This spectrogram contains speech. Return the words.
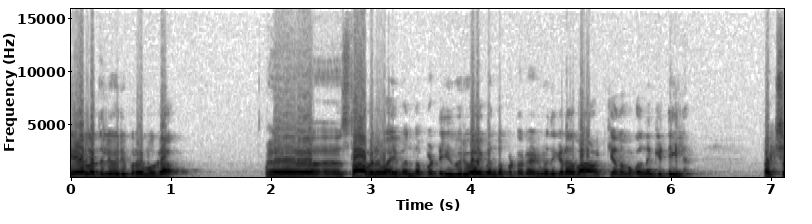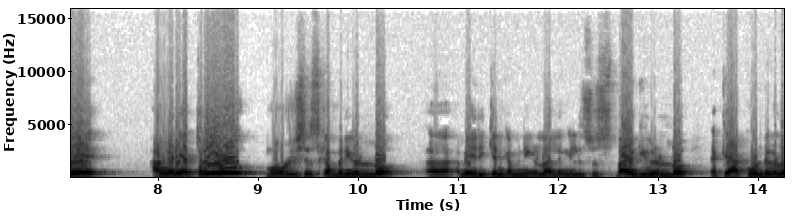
കേരളത്തിലെ ഒരു പ്രമുഖ സ്ഥാപനവുമായി ബന്ധപ്പെട്ട് ഇവരുമായി ബന്ധപ്പെട്ട ഒരു അഴിമതി ബാക്കിയോ നമുക്കൊന്നും കിട്ടിയില്ല. പക്ഷേ അങ്ങനെ എത്രയോ മൗറീഷ്യസ് കമ്പനികളിലോ അമേരിക്കൻ കമ്പനികളിലോ അല്ലെങ്കിൽ സ്വിസ് ബാങ്കുകളിലോ ഒക്കെ അക്കൗണ്ടുകൾ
